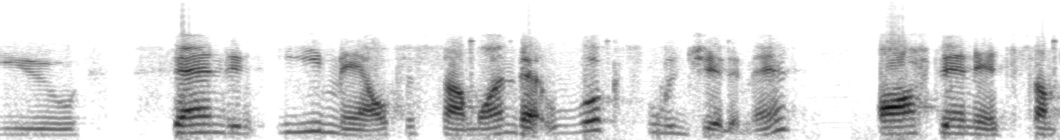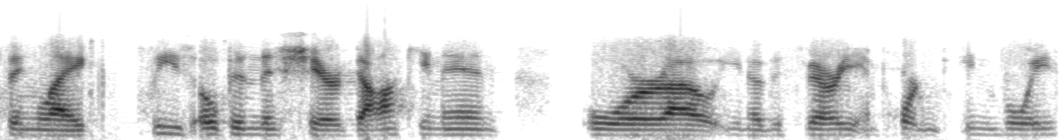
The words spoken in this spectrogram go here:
you send an email to someone that looks legitimate. Often it's something like, please open this shared document, or uh, you know, this very important invoice.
